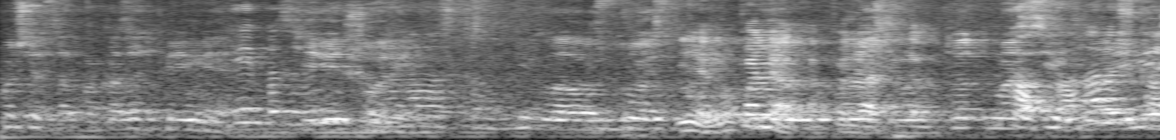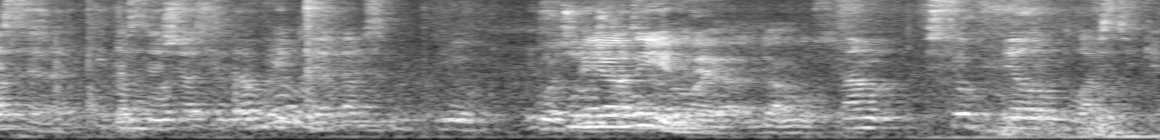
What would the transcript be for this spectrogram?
хочется показать пример Я ей позвоню, территории и благоустройства. Не, ну понятно, И убрать понятно, вот Тот массив там если сейчас это будет, я там ну, очень Ну, часто. Игоря, да, мусор. Там все в белом пластике.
